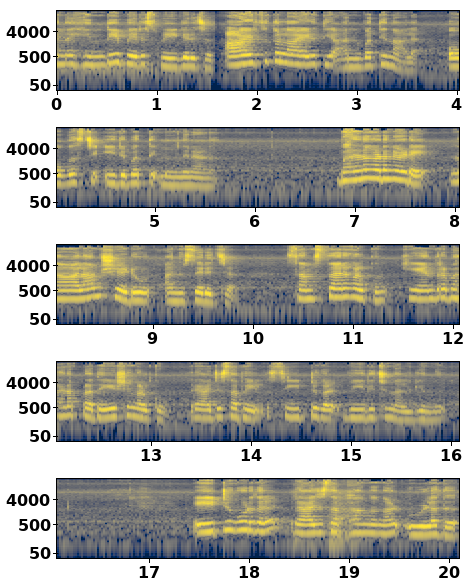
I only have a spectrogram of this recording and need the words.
എന്ന ഹിന്ദി പേര് സ്വീകരിച്ചത് ആയിരത്തി തൊള്ളായിരത്തി അൻപത്തിനാല് ഓഗസ്റ്റ് ഇരുപത്തി മൂന്നിനാണ് ഭരണഘടനയുടെ നാലാം ഷെഡ്യൂൾ അനുസരിച്ച് സംസ്ഥാനങ്ങൾക്കും കേന്ദ്രഭരണ പ്രദേശങ്ങൾക്കും രാജ്യസഭയിൽ സീറ്റുകൾ വീതിച്ചു നൽകുന്നു. ഏറ്റവും കൂടുതൽ രാജ്യസഭാംഗങ്ങൾ ഉള്ളത്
